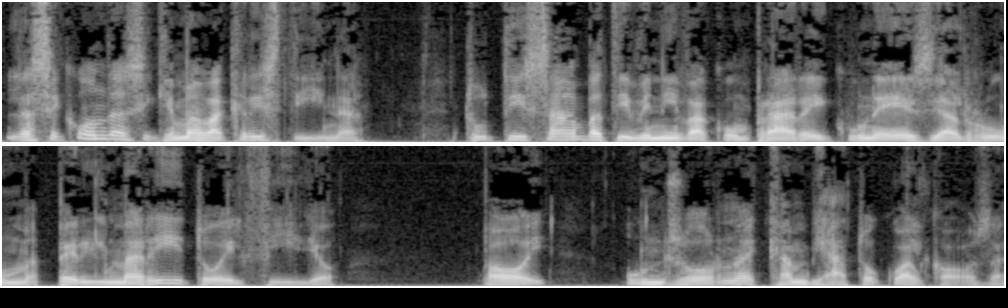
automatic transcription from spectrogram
La seconda si chiamava Cristina tutti i sabati veniva a comprare i cunesi al rum per il marito e il figlio. Poi un giorno è cambiato qualcosa.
